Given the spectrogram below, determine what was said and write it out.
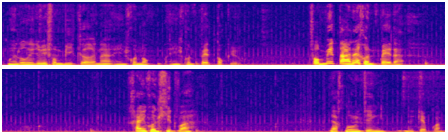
เหมือนตรงนี้จะมีซอมบี้เกิดนะเห็นคนนกเห็นคนเป็ดตกอยู่ซอมบี้ตายได้ขนเป็ดอะใครคนคิดวะ อยากรู้จริงเดี๋ยวเก็บก่อน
